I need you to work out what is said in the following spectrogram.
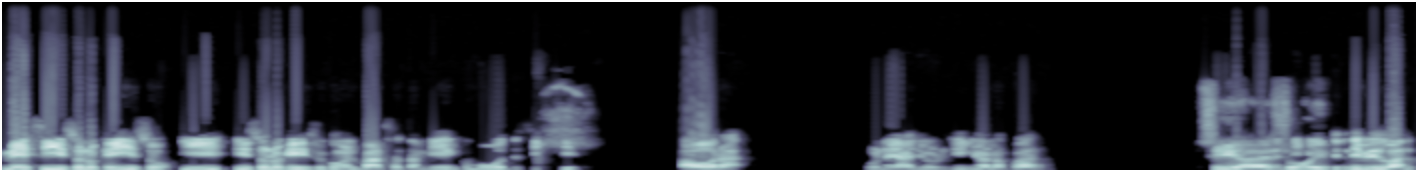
Messi hizo lo que hizo y hizo lo que hizo con el Barça también, como vos decís. Ahora pone a Jorginho a la par. Sí, a eso voy. individual.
